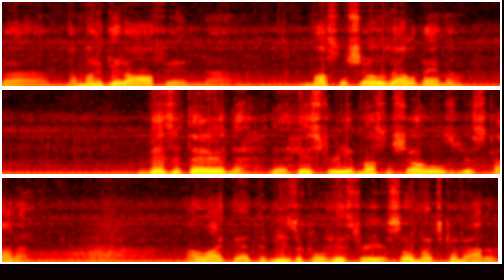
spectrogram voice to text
Uh, I'm going to get off in uh, Muscle Shoals, Alabama. Visit there. The, the history of Muscle Shoals just kind of I like that, the musical history. There's so much come out of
